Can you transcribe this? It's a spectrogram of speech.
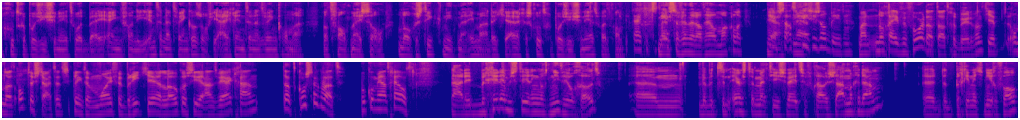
goed gepositioneerd wordt bij een van die internetwinkels of je eigen internetwinkel. Maar dat valt meestal logistiek niet mee, maar dat je ergens goed gepositioneerd wordt. Want Kijk, mensen vinden dat heel makkelijk. Het eerste advies ja. is al binnen. Maar nog even voordat dat gebeurde, want je hebt, om dat op te starten, het klinkt een mooi fabriekje, locals die er aan het werk gaan, dat kost ook wat. Hoe kom je aan het geld? Nou, de begininvestering was niet heel groot. Um, we hebben het ten eerste met die Zweedse vrouw samen gedaan. Uh, dat beginnetje in ieder geval.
